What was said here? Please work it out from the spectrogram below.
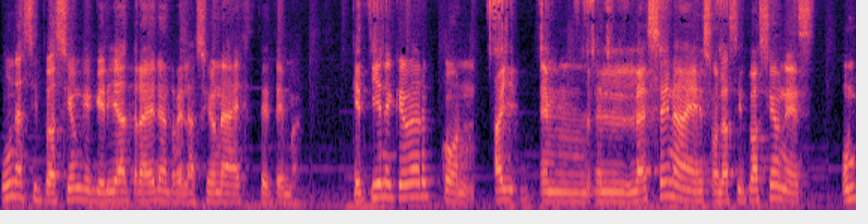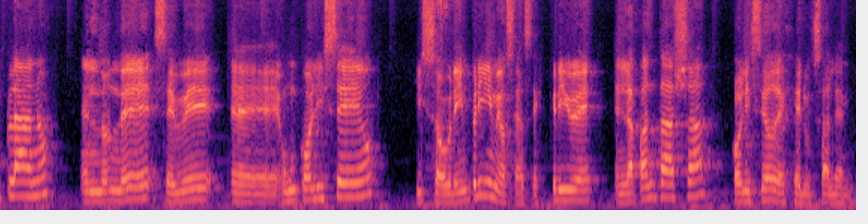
una situación que quería traer en relación a este tema, que tiene que ver con, hay, en la escena es, o la situación es un plano en donde se ve eh, un coliseo y sobreimprime, o sea, se escribe en la pantalla Coliseo de Jerusalén.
